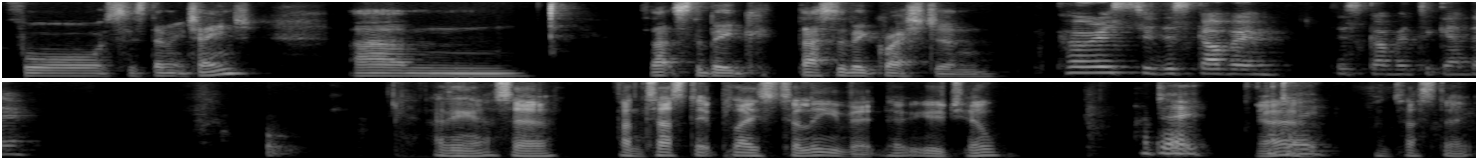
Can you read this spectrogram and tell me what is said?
for systemic change um that's the big that's the big question courage to discover discover together i think that's a fantastic place to leave it don't you jill i do yeah I do. fantastic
